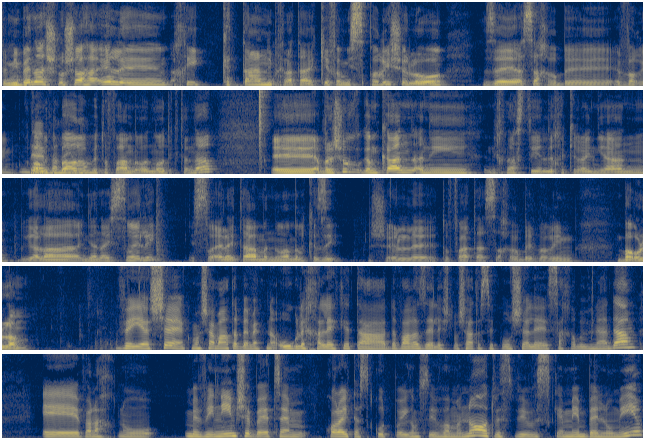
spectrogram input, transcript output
ומבין השלושה האלה, הכי קטן מבחינת ההיקף המספרי שלו, זה הסחר באיברים. באיברים. מדובר בתופעה מאוד מאוד קטנה. אה, אבל שוב, גם כאן אני נכנסתי לחקר העניין בגלל העניין הישראלי. ישראל הייתה המנוע המרכזי של אה, תופעת הסחר באיברים בעולם. ויש, אה, כמו שאמרת, באמת נהוג לחלק את הדבר הזה לשלושה, את הסיפור של סחר בבני אדם, ואנחנו מבינים שבעצם כל ההתעסקות פה היא גם סביב אמנות וסביב הסכמים בינלאומיים,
